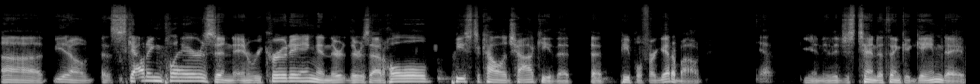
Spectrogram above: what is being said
uh you know uh, scouting players and and recruiting and there there's that whole piece to college hockey that that people forget about. Yeah, And they just tend to think of game day.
